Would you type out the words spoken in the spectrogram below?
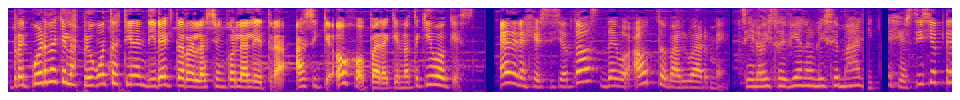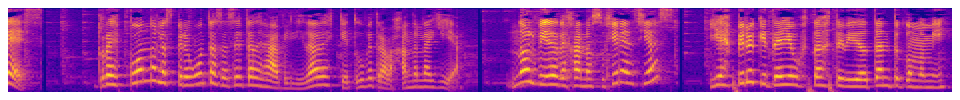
Recuerda que las preguntas tienen directa relación con la letra, así que ojo para que no te equivoques. En el ejercicio 2 debo autoevaluarme. Si lo hice bien o lo hice mal. Ejercicio 3. Respondo las preguntas acerca de las habilidades que tuve trabajando en la guía. No olvides dejarnos sugerencias y espero que te haya gustado este video tanto como a mí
